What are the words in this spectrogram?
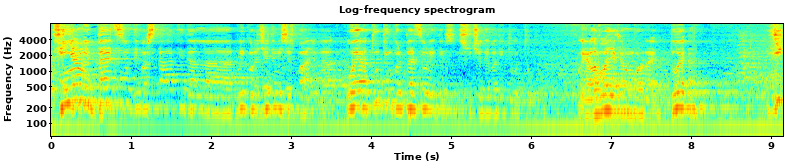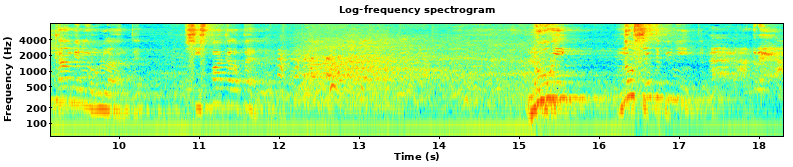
Finiamo il pezzo devastati dal... Poi correggetemi se sbaglio, da- o era tutto in quel pezzo lì che succedeva di tutto, o era la voglia che non vorrei. Due, gli cambiano il rullante, si spacca la pelle. Lui non sente più niente. Ah, Andrea!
